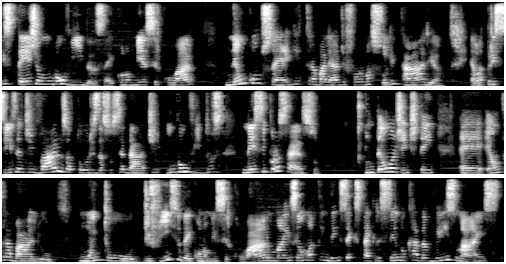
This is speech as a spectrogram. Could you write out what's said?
estejam envolvidas. A economia circular não consegue trabalhar de forma solitária. Ela precisa de vários atores da sociedade envolvidos nesse processo. Então a gente tem é, é, um trabalho muito difícil da economia circular, mas é uma tendência que está crescendo cada vez mais.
